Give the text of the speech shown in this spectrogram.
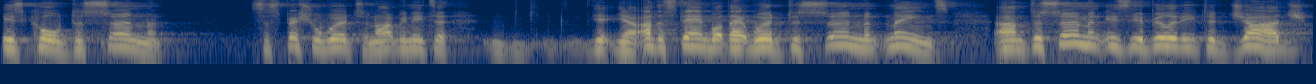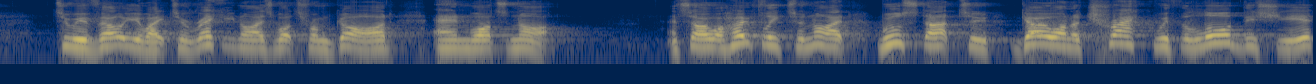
is called discernment. It's a special word tonight. We need to you know, understand what that word discernment means. Um, discernment is the ability to judge to evaluate, to recognize what's from God and what's not. And so, hopefully, tonight we'll start to go on a track with the Lord this year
